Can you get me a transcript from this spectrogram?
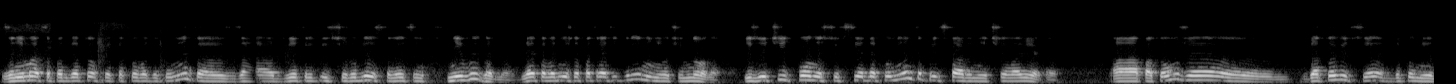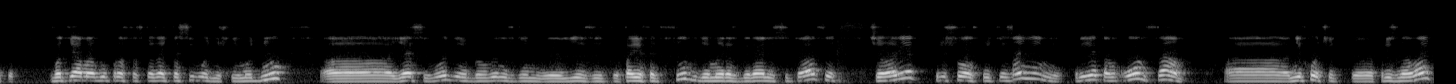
заниматься подготовкой такого документа за 2-3 тысячи рублей становится невыгодно. Для этого нужно потратить времени очень много, изучить полностью все документы, представленные человеком, а потом уже э, готовить все документы. Вот я могу просто сказать по сегодняшнему дню, э, я сегодня был вынужден ездить, поехать в суд, где мы разбирали ситуацию, Человек пришел с притязаниями, при этом он сам э, не хочет э, признавать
